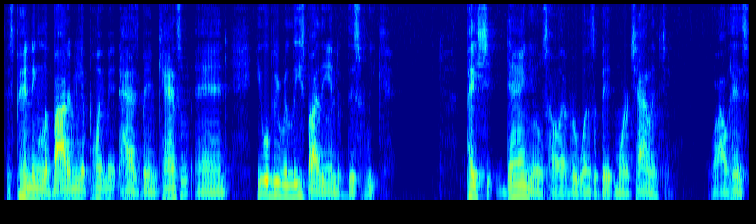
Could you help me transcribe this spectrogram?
His pending lobotomy appointment has been canceled, and he will be released by the end of this week. Patient Daniels, however, was a bit more challenging. While his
